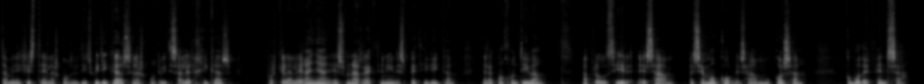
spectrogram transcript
también existe en las conjuntivitis víricas, en las conjuntivitis alérgicas, porque la legaña es una reacción inespecífica de la conjuntiva a producir ese moco, esa mucosa, como defensa.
